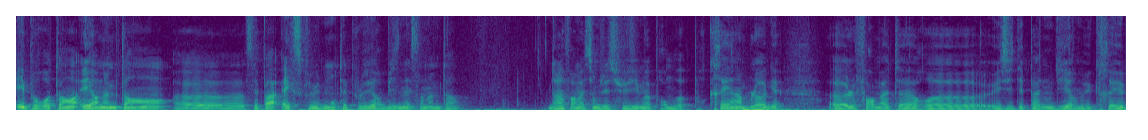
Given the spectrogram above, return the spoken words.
Et pour autant, et en même temps, euh, c'est pas exclu de monter plusieurs business en même temps. Dans la formation que j'ai suivie, moi, pour, pour créer un blog, euh, le formateur, n'hésitez pas à nous dire, mais créez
